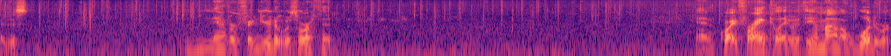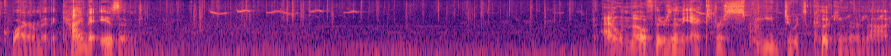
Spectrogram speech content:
I just never figured it was worth it. And quite frankly, with the amount of wood requirement, it kind of isn't. I don't know if there's any extra speed to its cooking or not.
